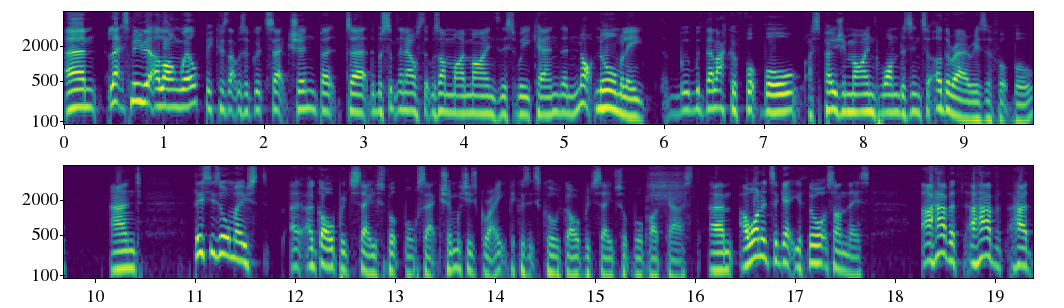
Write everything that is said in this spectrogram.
Um, let's move it along, Will, because that was a good section. But uh, there was something else that was on my mind this weekend, and not normally with the lack of football. I suppose your mind wanders into other areas of football, and this is almost a, Goldbridge Saves football section, which is great because it's called Goldbridge Saves Football Podcast. Um, I wanted to get your thoughts on this. I have a, I have had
